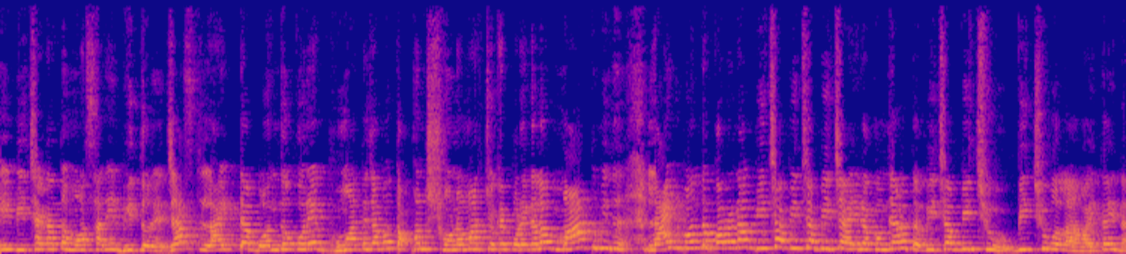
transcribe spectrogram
এই বিছাটা তো মশারির ভিতরে। জাস্ট লাইটটা বন্ধ করে ঘুমাতে যাব তখন সোনামার চোখে পড়ে গেল মা তুমি লাইট বন্ধ করো না বিছা বিছা বিছা এরকম জানো তো বিছা বিছু বিছু বলা হয় তাই না?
